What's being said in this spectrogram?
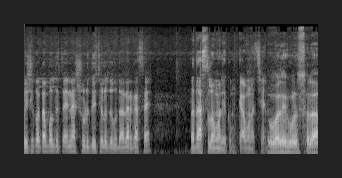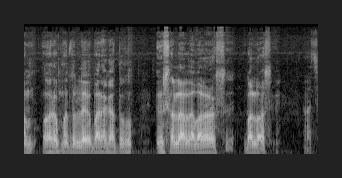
বেশি কথা বলতে চাই না শুরুতেই চলে যাব দাদার কাছে। দাদা আসসালামু আলাইকুম কেমন আছেন? ওয়ালাইকুম আসসালাম ও রহমতুল্লাহ বারাকাত ইনশাল্লাহ ভালো রাখছে ভালো আছে। আচ্ছা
